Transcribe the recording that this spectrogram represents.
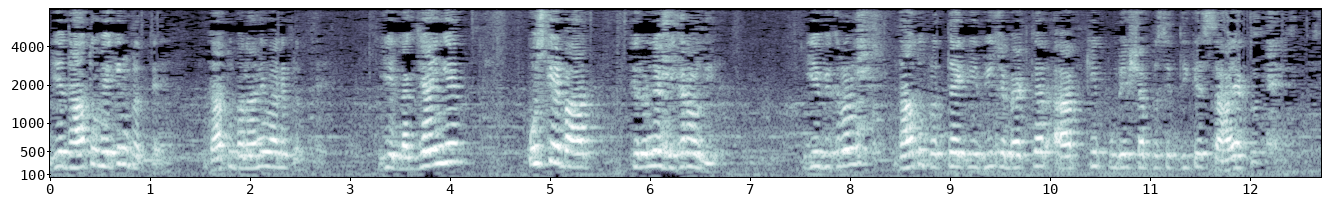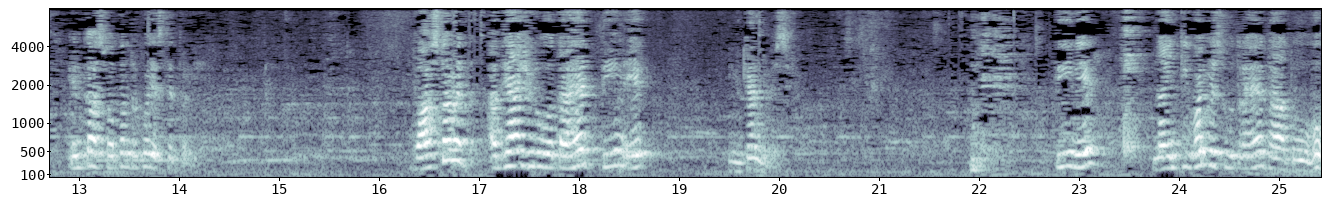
ये धातु मेकिंग प्रत्यय धातु बनाने वाले प्रत्यय ये लग जाएँगे। उसके बाद फिर उन्हें विकरण दिए। ये विकरण धातु प्रत्यय के बीच बैठकर आपके पूरे शब्द सिद्धि के सहायक हैं। इनका स्वतंत्र कोई अस्तित्व नहीं। वास्तव में अध्याय शुरू होता है तीन एक से तीन एक नाइन्टी वन में सूत्र है, धातु हो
